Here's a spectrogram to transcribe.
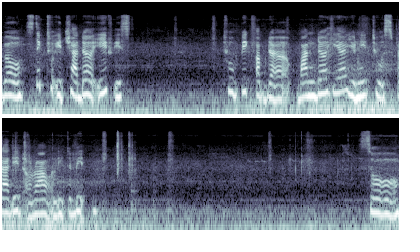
will stick to each other. If it's too big of the bundle here you need to spread it around a little bit. So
